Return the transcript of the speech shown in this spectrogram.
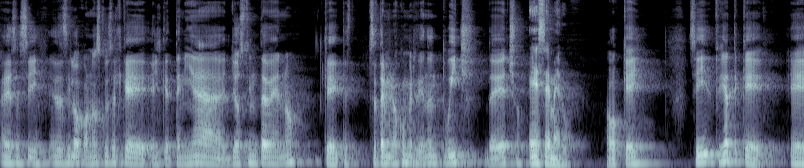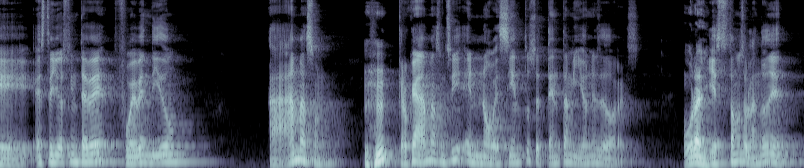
Ese sí, ese sí lo conozco. Es el que, el que tenía Justin TV, ¿no? Que, que se terminó convirtiendo en Twitch, de hecho. Ese mero. Ok. Sí, fíjate que eh, este Justin TV fue vendido a Amazon. Creo que a Amazon, sí, en 970 millones de dólares. Órale. Y esto estamos hablando de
